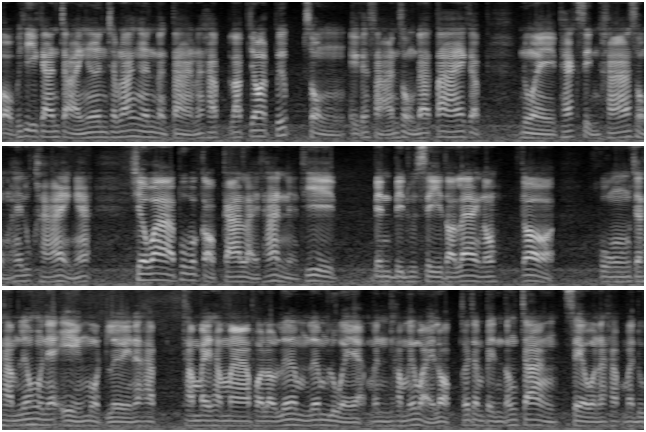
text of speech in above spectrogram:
บอกวิธีการจ่ายเงินชำระเงินต่างๆนะครับรับยอดปุ๊บส่งเอกสารส่ง Data ให้กับหน่วยแพ็คสินค้าส่งให้ลูกค้าอย่างเงี้ยเชื่อว่าผู้ประกอบการหลายท่านเนี่ยที่ เป็น B2C ตอนแรกเนาะก็คงจะทำเรื่องพวกนี้เองหมดเลยนะครับทำไปทำมาพอเราเริ่มเริ่มรวยอะ่ะมันทำไม่ไหวหรอกก็จำเป็นต้องจ้างเซลล์นะครับมาดู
